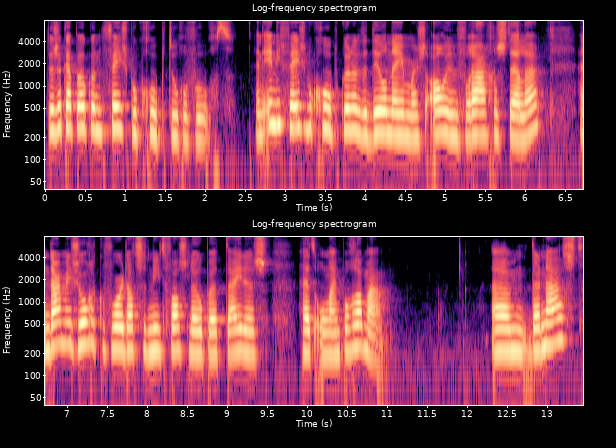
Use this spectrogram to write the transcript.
Dus ik heb ook een Facebookgroep toegevoegd. En in die Facebookgroep kunnen de deelnemers al hun vragen stellen. En daarmee zorg ik ervoor dat ze niet vastlopen tijdens het online programma. Um, daarnaast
